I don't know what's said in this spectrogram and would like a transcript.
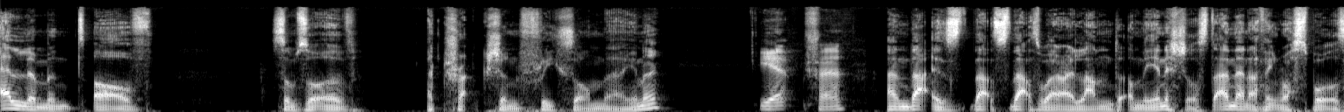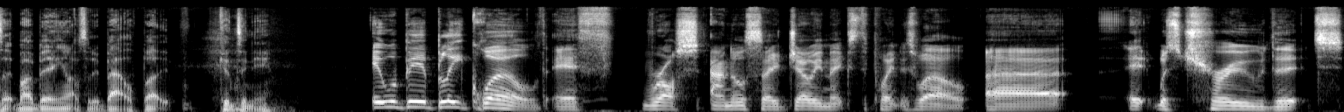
element of some sort of attraction frisson there, you know? Yeah, fair. And that is that's that's where I land on the initial st- and then I think Ross spoils it by being an absolute bell. But continue. It would be a bleak world if Ross and also Joey makes the point as well. Uh, it was true that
